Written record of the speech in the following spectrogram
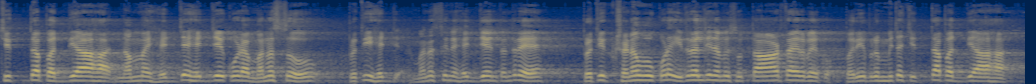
ಚಿತ್ತ ಪದ್ಯಾಹ ನಮ್ಮ ಹೆಜ್ಜೆ ಹೆಜ್ಜೆ ಕೂಡ ಮನಸ್ಸು, ಪ್ರತಿ ಹೆಜ್ಜೆ, ಮನಸ್ಸಿನ ಹೆಜ್ಜೆ ಅಂತಂದರೆ ಪ್ರತಿ ಕ್ಷಣವೂ ಕೂಡ ಇದರಲ್ಲಿ ನಮಗೆ ಸುತ್ತಾಡ್ತಾ ಇರಬೇಕು. ಪರಿಭ್ರಮಿತ ಚಿತ್ತ ಪದ್ಯಾಹ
